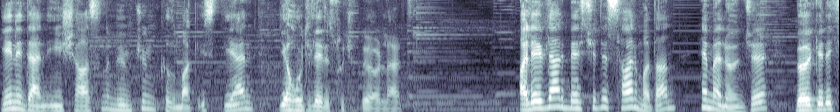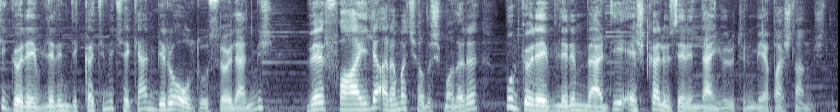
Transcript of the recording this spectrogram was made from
yeniden inşasını mümkün kılmak isteyen Yahudileri suçluyorlardı. Alevler mescidi sarmadan hemen önce bölgedeki görevlilerin dikkatini çeken biri olduğu söylenmiş ve faili arama çalışmaları bu görevlilerin verdiği eşkal üzerinden yürütülmeye başlanmıştı.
